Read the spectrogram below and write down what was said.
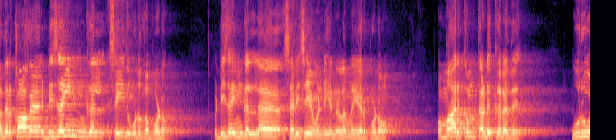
அதற்காக டிசைன்கள் செய்து கொடுக்கப்படும். டிசைன்களில் சரி செய்ய வேண்டிய நிலைமை ஏற்படும். மார்க்கம் தடுக்கிறது. உருவ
